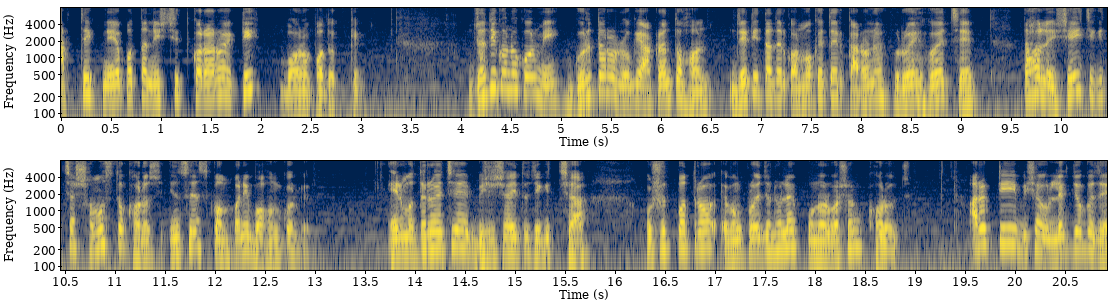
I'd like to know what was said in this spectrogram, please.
আর্থিক নিরাপত্তা নিশ্চিত করারও একটি বড় পদক্ষেপ। যদি কোনো কর্মী গুরুতর রোগে আক্রান্ত হন, যেটি তাদের কর্মক্ষেত্রের কারণে রয়ে হয়েছে, তাহলে সেই চিকিৎসার সমস্ত খরচ ইন্স্যুরেন্স কোম্পানি বহন করবে। এর মধ্যে রয়েছে বিশেষায়িত চিকিৎসা ওষুধপত্র এবং প্রয়োজন হলে পুনর্বাসন খরচ। আরও একটি বিষয় উল্লেখযোগ্য যে,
